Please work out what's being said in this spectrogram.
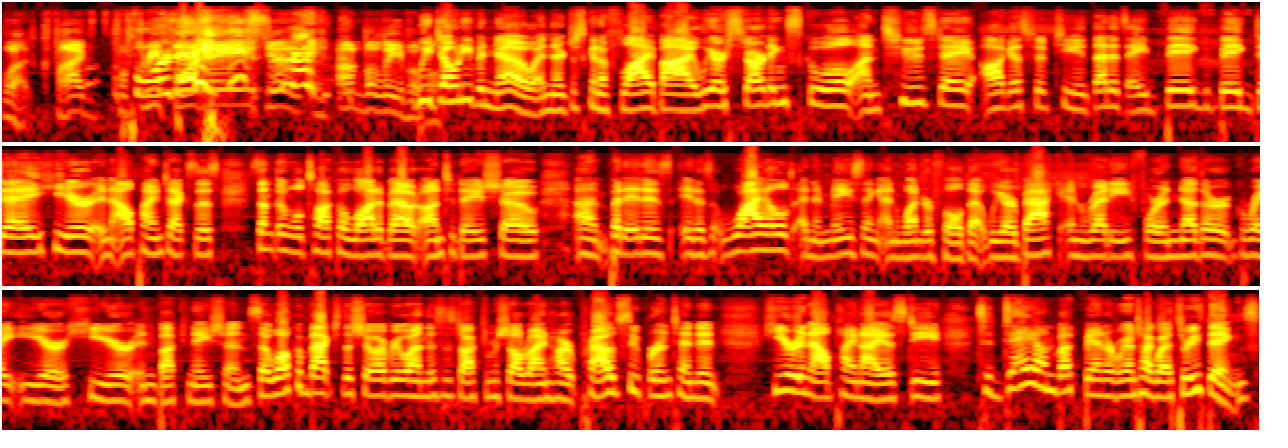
what five, Four three, four days, days? Yeah, right. unbelievable. We don't even know, and they're just going to fly by. We are starting school on Tuesday, August 15th. That is a big, big day here in Alpine, Texas. Something we'll talk a lot about on today's show. Um, but it is it is wild and amazing and wonderful that we are back and ready for another great year here in Buck Nation. So welcome back to the show, everyone. This is Dr. Michelle Reinhardt, proud superintendent here in Alpine ISD. Today on Buck Banter, we're going to talk about three things:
